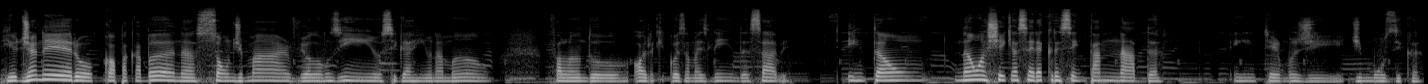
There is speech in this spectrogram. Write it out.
Rio de Janeiro, Copacabana, som de mar, violãozinho, cigarrinho na mão, falando, olha que coisa mais linda, sabe? Então, não achei que a série acrescenta nada em termos de, de música.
